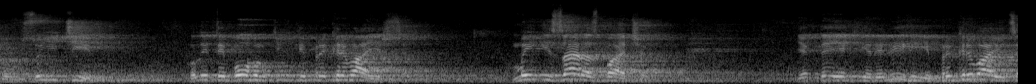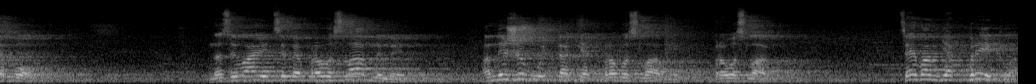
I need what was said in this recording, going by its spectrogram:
Твого в суєті, коли ти Богом тільки прикриваєшся. Ми і зараз бачимо, як деякі релігії прикриваються Богом, називають себе православними, а не живуть так, як православні. православні. Це вам як приклад.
